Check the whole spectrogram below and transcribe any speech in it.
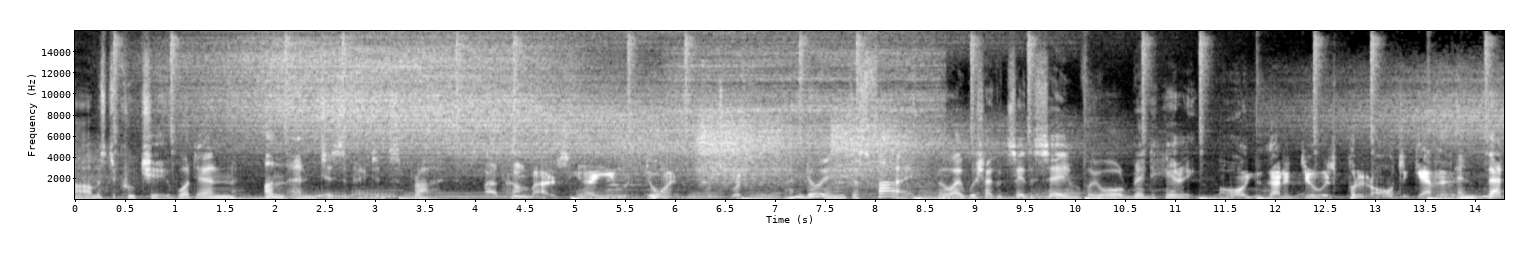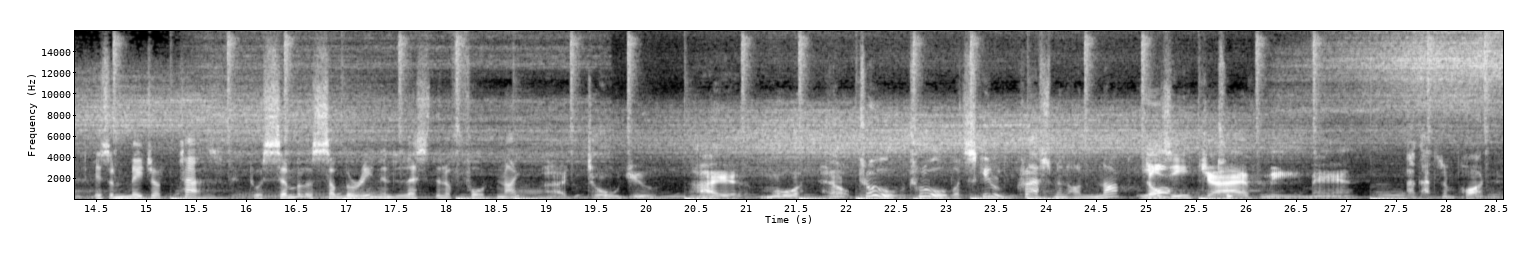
Ah, Mr. Cucci, what an unanticipated surprise. I come by to see how you were doing, Switchfoot. I'm doing just fine, though I wish I could say the same for your red herring. All you gotta do is put it all together. And that is a major task. To assemble a submarine in less than a fortnight? I told you, hire more help. True, true, but skilled craftsmen are not Don't easy jive me, man. I got some partners,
